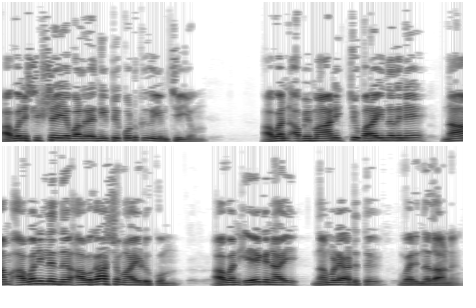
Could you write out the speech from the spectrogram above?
അവന് ശിക്ഷയെ വളരെ നീട്ടിക്കൊടുക്കുകയും ചെയ്യും. അവൻ അഭിമാനിച്ചു പറയുന്നതിനെ നാം അവനിൽ നിന്ന് അവകാശമായെടുക്കും. അവൻ ഏകനായി നമ്മുടെ അടുത്ത് വരുന്നതാണ്.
